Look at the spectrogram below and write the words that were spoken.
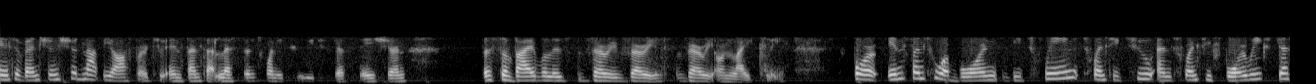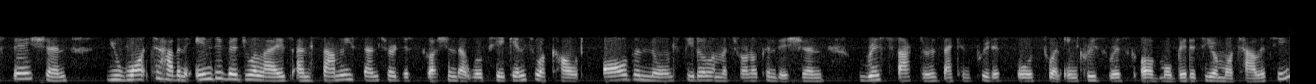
intervention should not be offered to infants at less than 22 weeks gestation. The survival is very, very, very unlikely. For infants who are born between 22 and 24 weeks gestation, you want to have an individualized and family centered discussion that will take into account all the known fetal and maternal conditions, risk factors that can predispose to an increased risk of morbidity or mortality.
